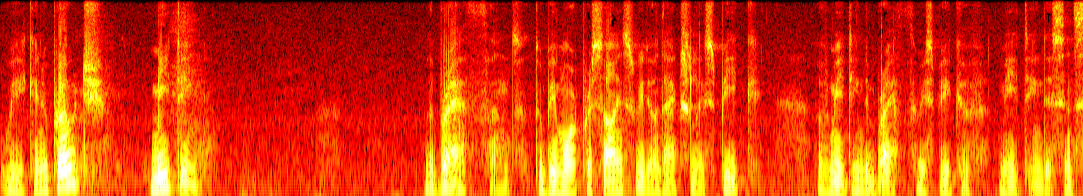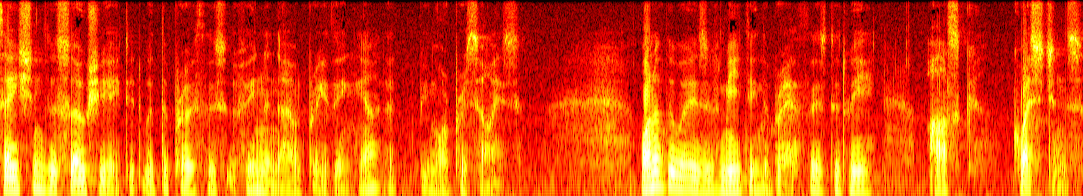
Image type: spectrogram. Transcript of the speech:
we can approach meeting the breath, and to be more precise, we don't actually speak of meeting the breath, we speak of meeting the sensations associated with the process of in and out breathing. Yeah, that'd be more precise. One of the ways of meeting the breath is that we ask questions,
